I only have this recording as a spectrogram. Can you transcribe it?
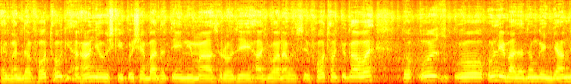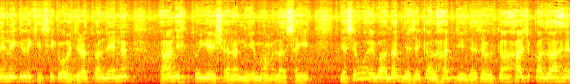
ایک بندہ فوت ہو گیا ہاں جی اس کی کچھ عبادتیں، نماز، روزے، حج وغیرہ، اس سے فوت ہو چکا ہوا ہے۔ تو اس کو، ان عبادتوں کو انجام دینے کے لیے کسی کو اجرت پر لینا ہاں جی تو یہ شرن یہ معاملہ صحیح ہے۔ جیسے وہ عبادت، جیسے کل حج جی جیسے اس کا حج قضا ہے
